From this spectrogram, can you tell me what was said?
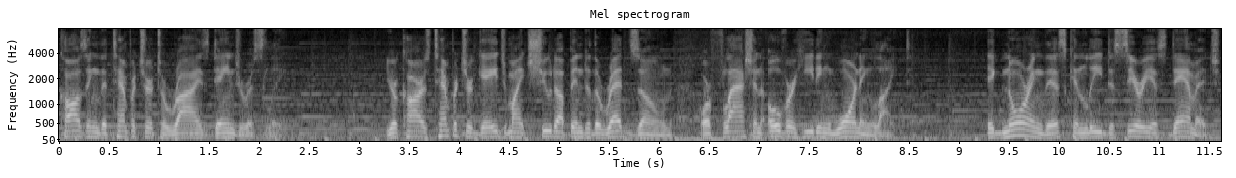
causing the temperature to rise dangerously. Your car's temperature gauge might shoot up into the red zone or flash an overheating warning light. Ignoring this can lead to serious damage,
